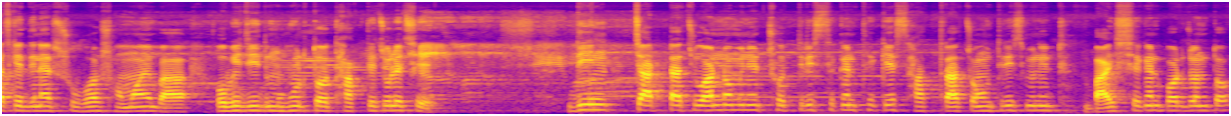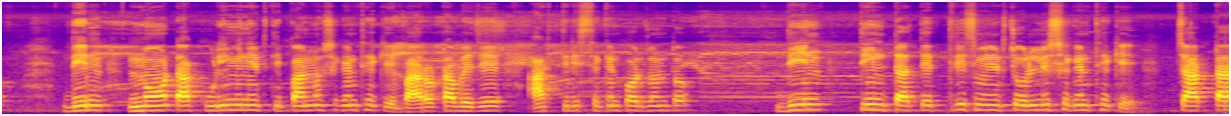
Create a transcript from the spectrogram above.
আজকের দিনের শুভ সময় বা অভিজিৎ মুহূর্ত থাকতে চলেছে। দিন চারটা চুয়ান্ন মিনিট ছত্রিশ সেকেন্ড থেকে সাতটা চৌত্রিশ মিনিট বাইশ সেকেন্ড পর্যন্ত। দিন নটা কুড়ি মিনিট তিপ্পান্ন সেকেন্ড থেকে বারোটা বেজে আটত্রিশ সেকেন্ড পর্যন্ত। দিন তিনটা তেত্রিশ মিনিট চল্লিশ সেকেন্ড থেকে চারটা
